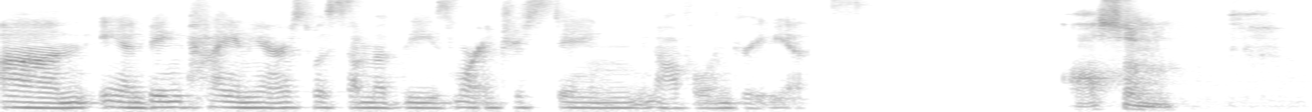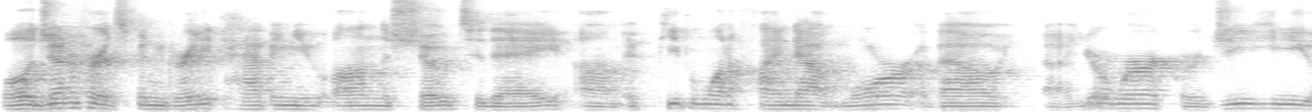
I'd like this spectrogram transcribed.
um, and being pioneers with some of these more interesting novel ingredients. Awesome. Well, Jennifer, it's been great having you on the show today. Um, if people want to find out more about uh, your work or Jihi,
